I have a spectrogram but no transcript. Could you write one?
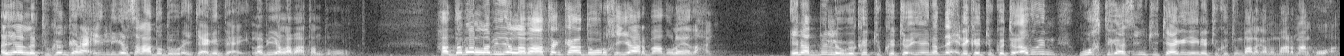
Ayaa la tukan karaa xilligan salaada duhur ay taagan tahay. Labiyo labaatan duhur. Haddaba labiyo labaatankaa duhur khiyaar baad u leedahay. Inaad bilowga ka tukato iyo inaad dhexda ka tukato adu in waktigaas intuu taagan yahay inaad tukatun baa lagama maarmaan ku ah.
